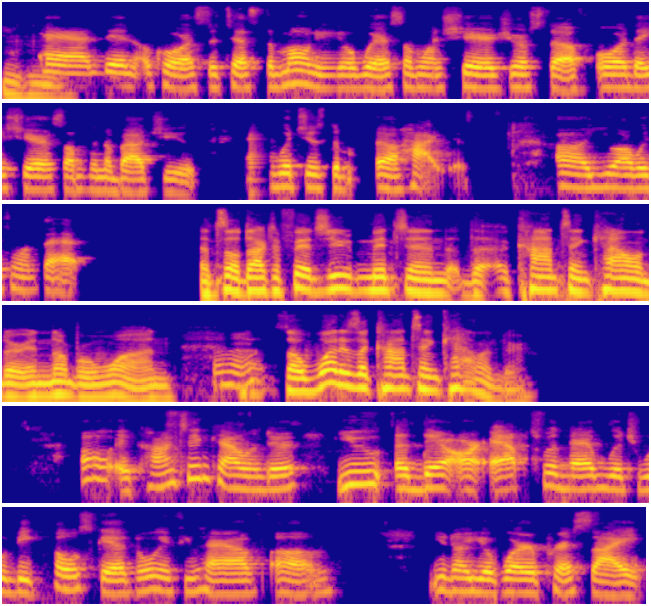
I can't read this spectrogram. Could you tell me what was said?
Mm-hmm. And then, of course, the testimonial where someone shares your stuff or they share something about you, which is the uh, highest. Uh, you always want that. And so, Dr. Finch, you mentioned the content calendar in number one. Mm-hmm. So, what is a content calendar? Oh, a content calendar. You uh, there are apps for that, which would be CoSchedule if you have, um, you know, your WordPress site,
